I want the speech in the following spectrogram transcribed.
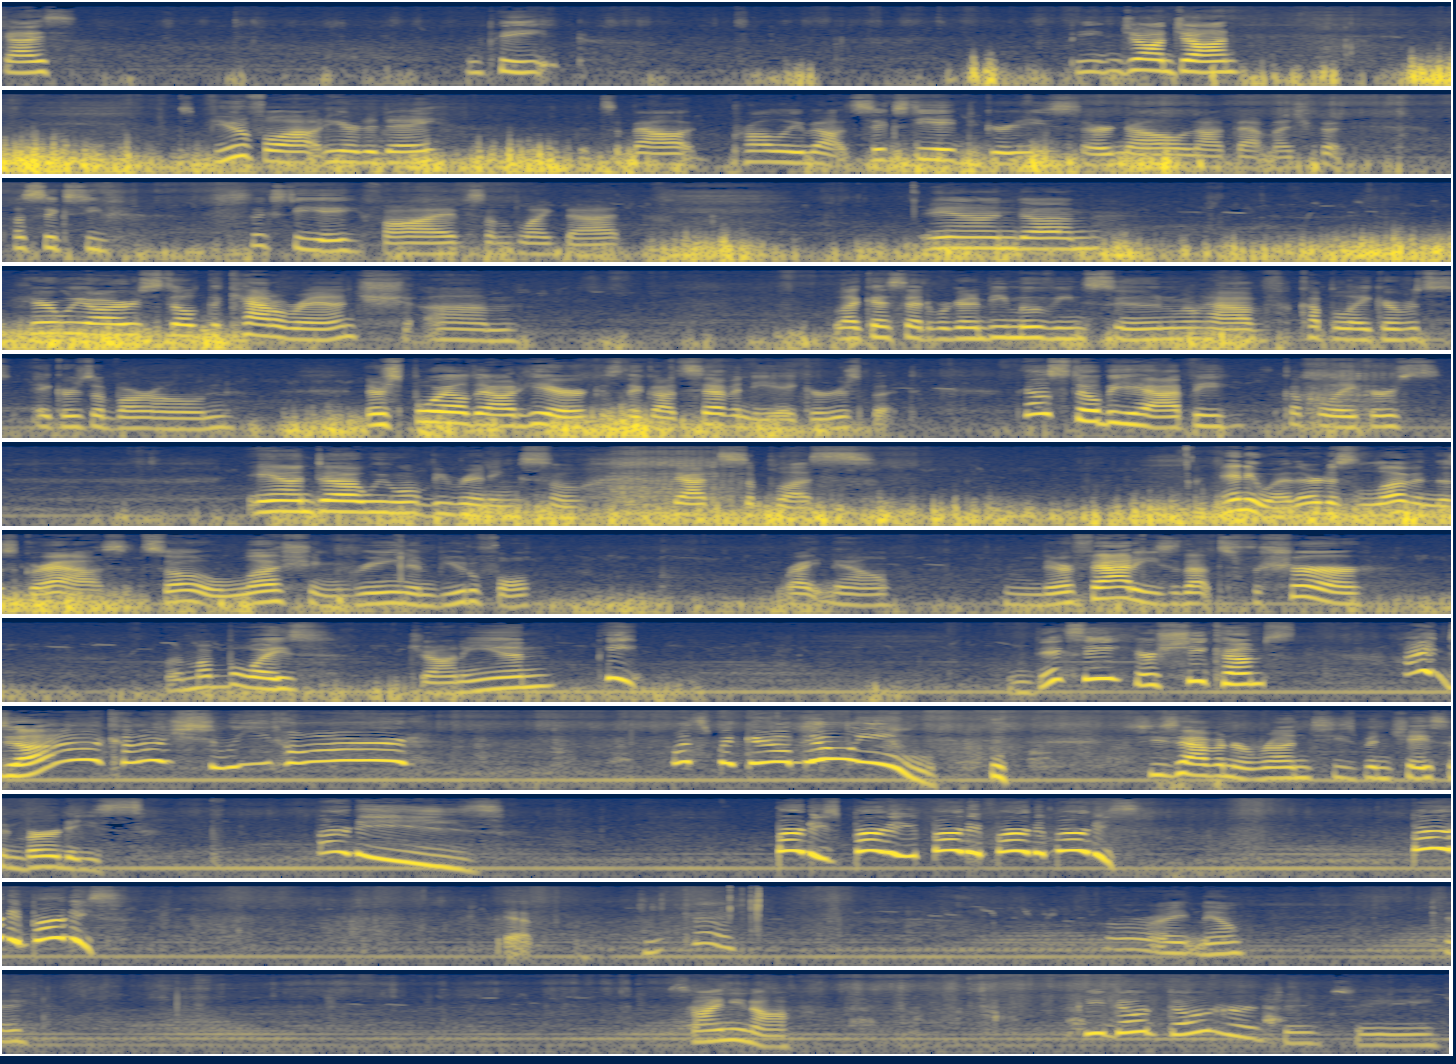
guys. And Pete. Pete and John John. It's beautiful out here today. It's about, probably about 68 degrees, or no, not that much, but about 60, 65, something like that. And um, here we are still at the cattle ranch. Um, like I said, we're going to be moving soon. We'll have a couple acres acres of our own. They're spoiled out here because they've got 70 acres, but they'll still be happy. A couple acres. And uh, we won't be renting, so that's a plus. Anyway, they're just loving this grass. It's so lush and green and beautiful right now. And they're fatties, that's for sure. One of my boys, Johnney and Pete. Dixie, here she comes. Hi, Duck. Hello, sweetheart. What's my girl doing? She's having a run. She's been chasing birdies. Birdies. Birdies, birdie, birdie, birdie, birdies. Birdie, birdies. Yep. Okay. All right now. Okay. Signing off. He don't don't hurt Dixie.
